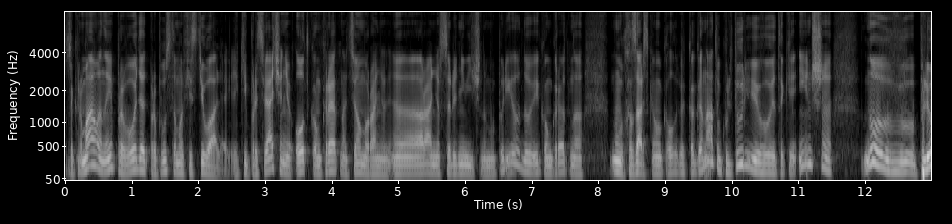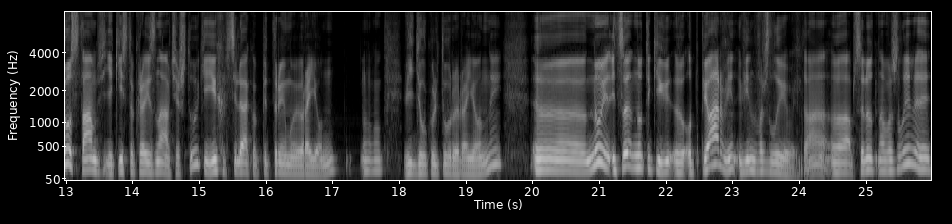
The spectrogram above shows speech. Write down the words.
Зокрема, вони проводять, припустимо, фестивалі, які присвячені от конкретно цьому ранньо, е, ранньосередньовічному періоду, і конкретно ну, хазарському каганату, культурі його і таке інше. Ну, Плюс там якісь то краєзнавчі штуки, їх всіляко підтримує район. Відділ культури районний. Е, Ну і це ну, такий от піар він він важливий. Да? абсолютно важливі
